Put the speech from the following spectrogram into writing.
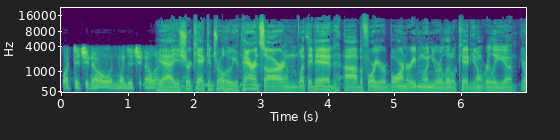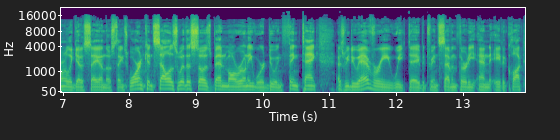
what did you know and when did you know it? Yeah, you sure can't control who your parents are and what they did uh, before you were born, or even when you were a little kid. You don't really uh, you don't really get a say on those things. Warren Kinsella is with us. So is Ben Mulroney. We're doing Think Tank as we do every weekday between seven thirty and eight o'clock.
